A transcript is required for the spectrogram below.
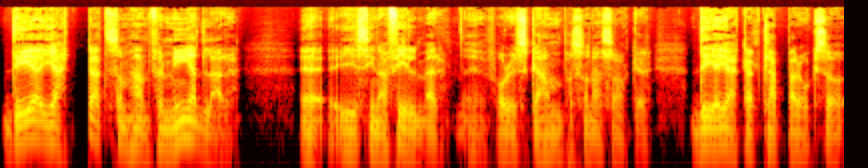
Det hjärtat som han förmedlar i sina filmer, Forrest Gump och sådana saker det hjärtat klappar också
